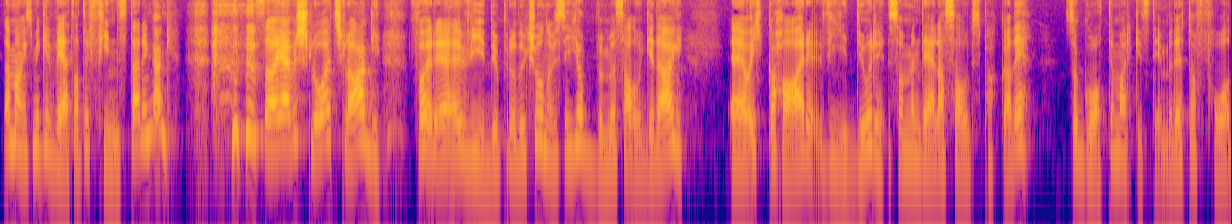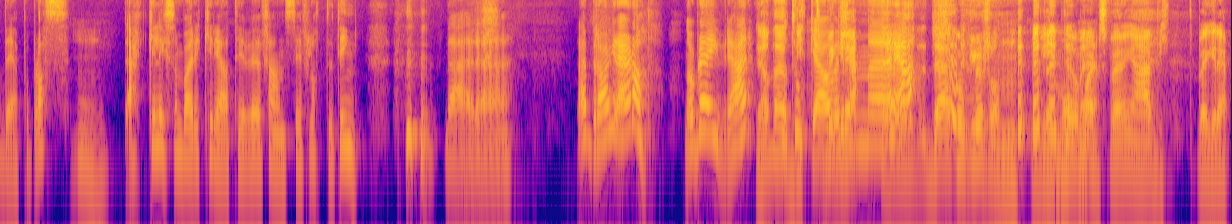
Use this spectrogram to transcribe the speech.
Det er mange som ikke vet at det fins der engang. Så jeg vil slå et slag for eh, videoproduksjon. Og hvis du jobber med salg i dag, eh, og ikke har videoer som en del av salgspakka di, så gå til markedsteamet ditt og få det på plass. Det er ikke liksom bare kreative, fancy, flotte ting. Det er, eh, det er bra greier, da. Nå ble jeg ivrig her. Ja, det er Nå vidt begrep. som, det, er, det er konklusjonen. Videomarkedsføring er vidt begrep.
